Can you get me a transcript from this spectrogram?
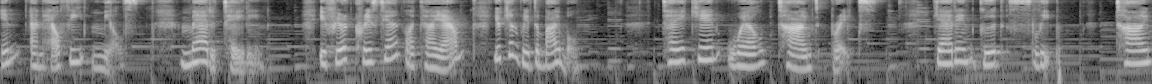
in and healthy meals, meditating. If you're Christian like I am, you can read the Bible taking well timed breaks, getting good sleep, time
